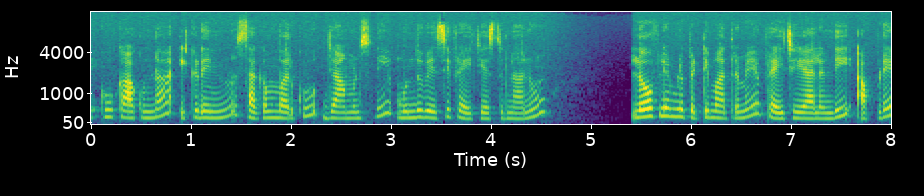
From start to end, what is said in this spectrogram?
ఎక్కువ కాకుండా ఇక్కడ నేను సగం వరకు జామున్స్ని ముందు వేసి ఫ్రై చేస్తున్నాను. లో ఫ్లేమ్లో పెట్టి మాత్రమే ఫ్రై చేయాలండి. అప్పుడే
